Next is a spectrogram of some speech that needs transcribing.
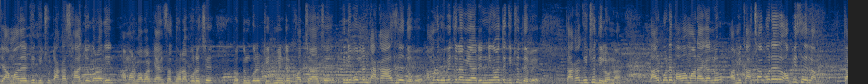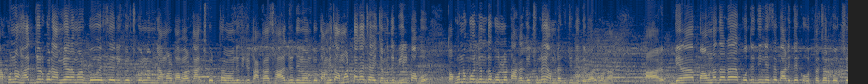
যে আমাদেরকে কিছু টাকা সাহায্য করা দিন। আমার বাবার ক্যান্সার ধরা পড়েছে নতুন করে ট্রিটমেন্টের খরচা আছে। তিনি বললেন টাকা আসলে দেবো। আমরা ভেবেছিলাম ইয়ার এন্ডিং হয়তো কিছু দেবে। টাকা কিছু দিল না। তারপরে বাবা মারা গেল। আমি কাছা পরে অফিসে এলাম। তখনও হাত জোর করে আমি আর আমার বউ এসে রিকোয়েস্ট করলাম যে আমার বাবার কাজ করতে হবে আমাদের কিছু টাকা সাহায্য দিন অন্তত। আমি তো আমার টাকা চাইছি আমি তো বিল পাবো। তখনও পর্যন্ত বলল টাকা কিছু নেই আমরা কিছু দিতে পারব না। আর দেনা পাওনাদাররা প্রতিদিন এসে বাড়িতে অত্যাচার করছে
